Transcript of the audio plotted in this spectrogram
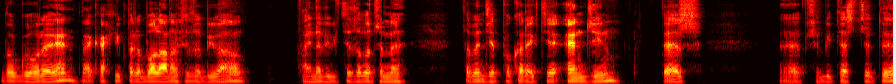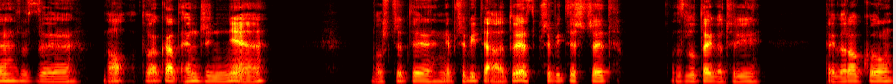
do góry, taka hiperbola nam się zrobiła, fajne wybicie, zobaczymy co będzie po korekcie. Engine też przebite szczyty z, no tu akurat Engine nie, bo szczyty nie przebite, ale tu jest przebity szczyt z lutego, czyli tego roku,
